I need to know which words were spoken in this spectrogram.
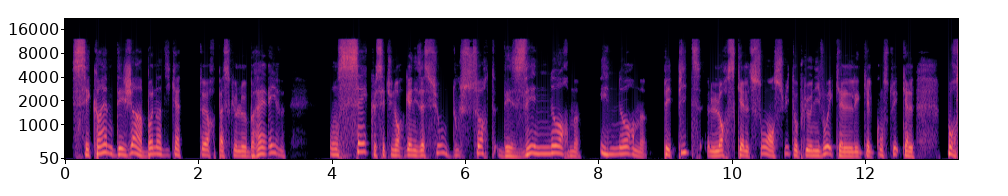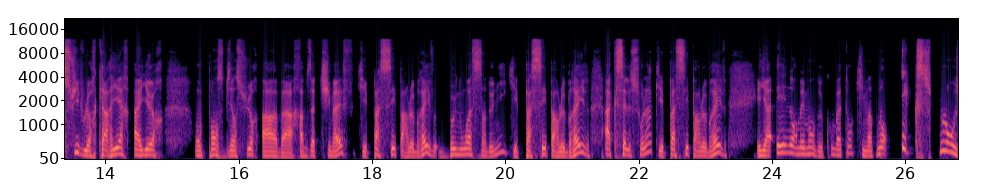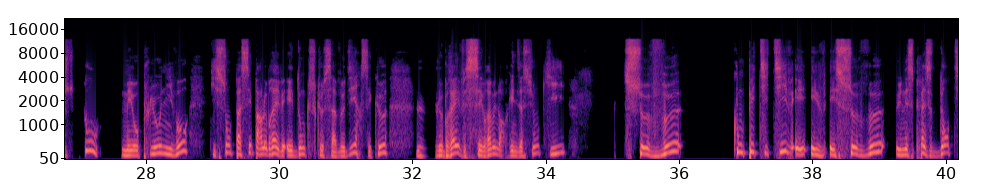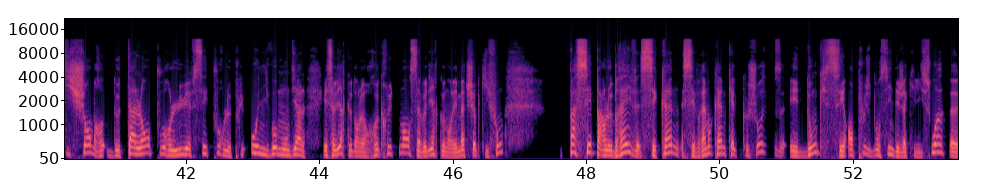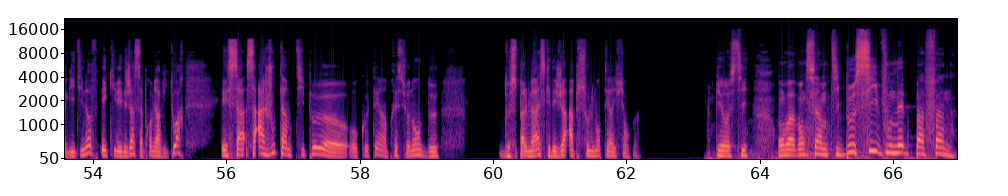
c'est quand même déjà un bon indicateur parce que le Brave on sait que c'est une organisation d'où sortent des énormes énormes pépites lorsqu'elles sont ensuite au plus haut niveau et qu'elles qu'elles poursuivent leur carrière ailleurs. On pense bien sûr à bah, Hamzat Chimaev qui est passé par le Brave, Benoît Saint-Denis qui est passé par le Brave, Axel Sola qui est passé par le Brave. Et il y a énormément de combattants qui maintenant explosent tout mais au plus haut niveau, qui sont passés par le Brave. Et donc, ce que ça veut dire, c'est que le Brave, c'est vraiment une organisation qui se veut compétitive et, se veut une espèce d'antichambre de talent pour l'UFC, pour le plus haut niveau mondial. Et ça veut dire que dans leur recrutement, ça veut dire que dans les match-ups qu'ils font, passer par le Brave, c'est quand même, c'est vraiment quand même quelque chose. Et donc, c'est en plus bon signe déjà qu'il y soit, euh, Gitinov, et qu'il ait déjà sa première victoire. Et ça, ajoute un petit peu euh, au côté impressionnant de, de ce palmarès qui est déjà absolument terrifiant. Pirosti, on va avancer un petit peu. Si vous n'êtes pas fan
